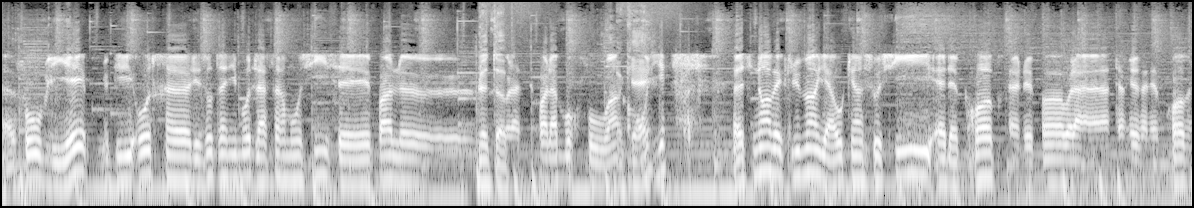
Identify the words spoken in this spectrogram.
euh, faut oublier. Et puis, autres, euh, les autres animaux de la ferme aussi, c'est pas le, Le top. Voilà, c'est pas l'amour fou, hein, comme on dit. Euh, sinon, avec l'humain, il n'y a aucun souci. Elle est propre, elle est pas, voilà, à l'intérieur, elle est propre,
